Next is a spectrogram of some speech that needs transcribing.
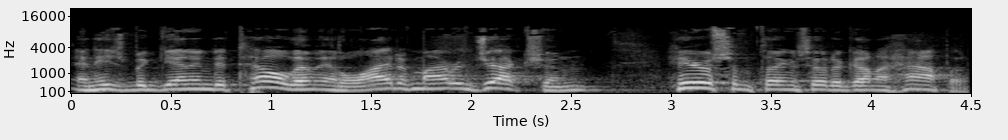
And he's beginning to tell them, in light of my rejection, here's some things that are going to happen.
